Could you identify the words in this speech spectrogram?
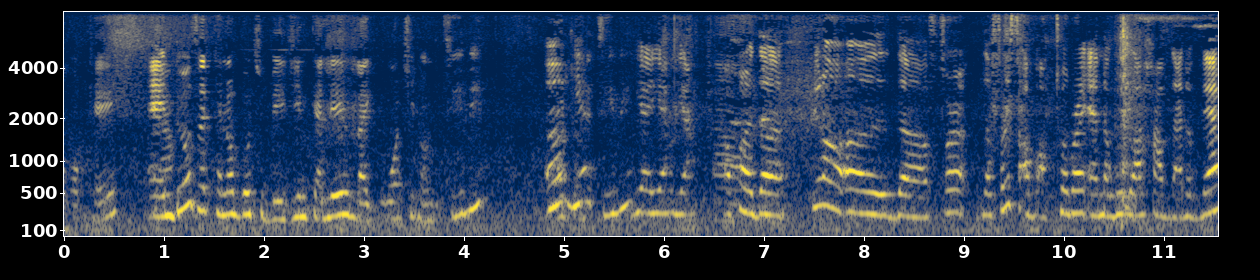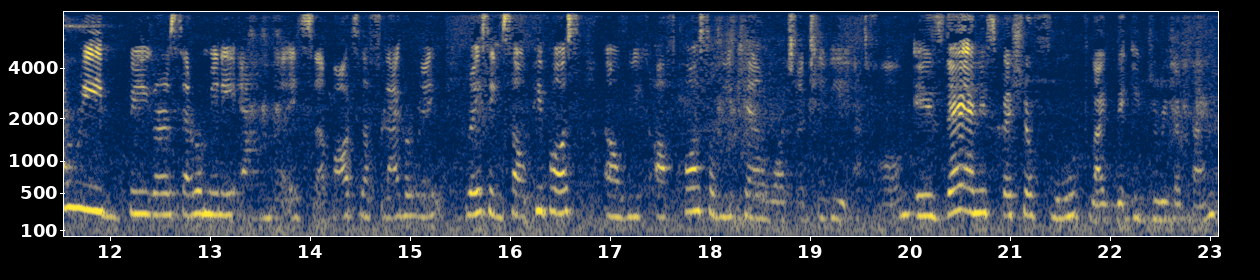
Oh, okay. And those that cannot go to Beijing, can they like watch it on the TV? Uh, Watch yeah. the TV? Yeah, yeah, yeah. Ah. For the you know uh, the fir- the first of October, and we will have that very bigger ceremony, and it's about the flag ra- raising. So people, uh, we of course we can watch the TV at home. Is there any special food like they eat during that time?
